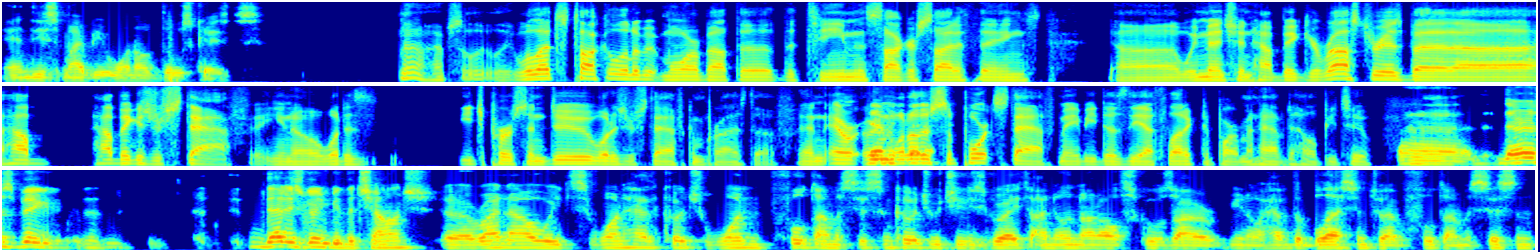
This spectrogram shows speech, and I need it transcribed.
and this might be one of those cases. No, absolutely. Well, let's talk a little bit more about the the team, the soccer side of things. Uh, we mentioned how big your roster is, but uh, how how big is your staff? You know, what is each person do? What is your staff comprised of? And, or, and what other support staff maybe does the athletic department have to help you too? Uh, there's big that is going to be the challenge. Uh, right now, it's one head coach, one full time assistant coach, which is great. I know not all schools are, you know, have the blessing to have a full time assistant.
